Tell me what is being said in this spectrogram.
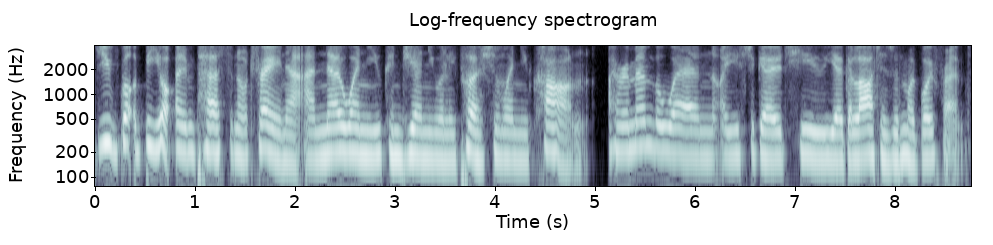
you've got to be your own personal trainer and know when you can genuinely push and when you can't. I remember when I used to go to Yogalates with my boyfriend,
